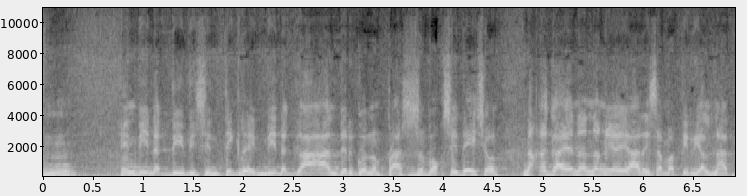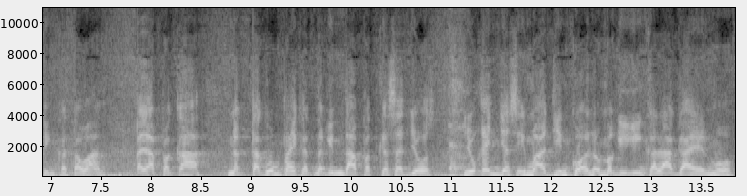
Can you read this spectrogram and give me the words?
Hmm? Hindi nagdi-disintegrate, hindi nag-undergo ng process of oxidation na kagaya na nangyayari sa material nating katawan. Kaya pagka nagtagumpay ka at naging dapat ka sa Diyos, you can just imagine kung ano magiging kalagayan mo.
